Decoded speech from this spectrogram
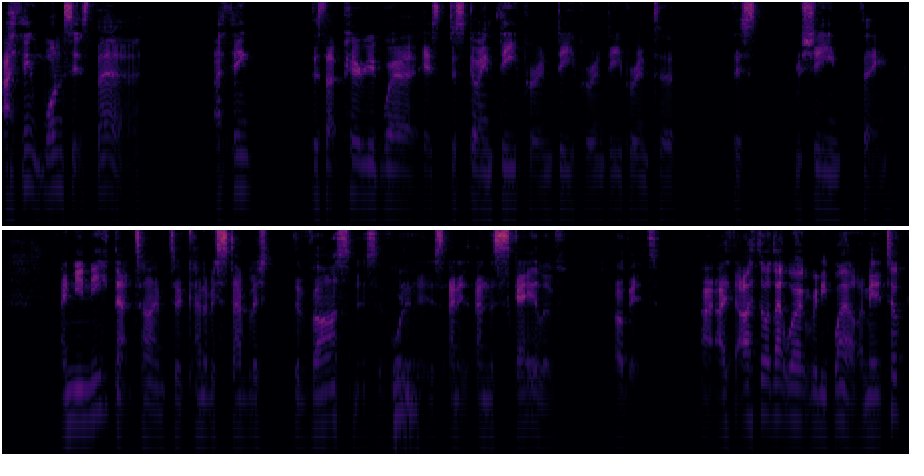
I think once it's there, I think there's that period where it's just going deeper and deeper and deeper into this machine thing, and you need that time to kind of establish the vastness of what it hmm. is and it, and the scale of of it. I I, I thought that worked really well. I mean, it took.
